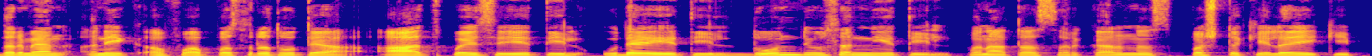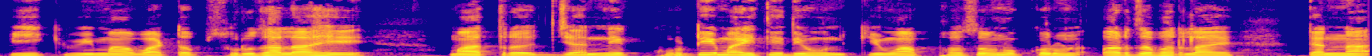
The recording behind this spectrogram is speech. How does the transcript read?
दरम्यान अनेक अफवा पसरत होत्या. आज पैसे येतील उद्या येतील दोन दिवसांनी येतील. पण आता सरकारनं स्पष्ट केलं आहे की पीक विमा वाटप सुरू झालं आहे. मात्र ज्यांनी खोटी माहिती देऊन किंवा फसवणूक करून अर्ज भरलाय त्यांना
